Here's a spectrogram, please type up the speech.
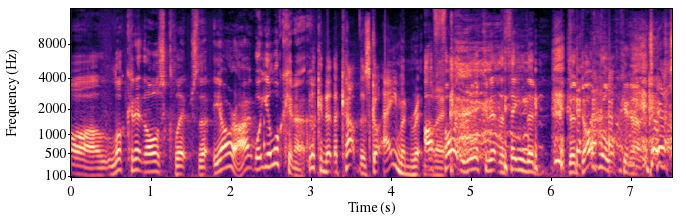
Oh, looking at those clips, that you all right? What are you looking at? Looking at the cup that's got Eamonn written on it. I thought you were looking at the thing that the dog were looking at. Don't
